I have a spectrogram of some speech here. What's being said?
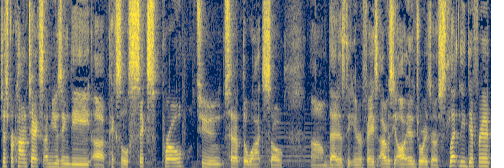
Just for context, I'm using the uh, Pixel 6 Pro to set up the watch. So um, that is the interface. Obviously, all Androids are slightly different.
